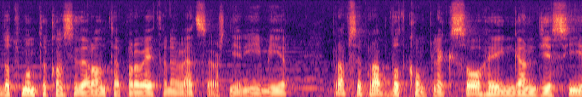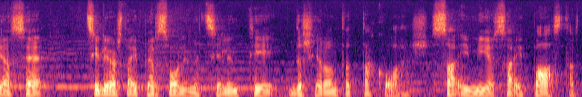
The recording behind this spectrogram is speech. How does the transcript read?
do të mund të konsideronte për veten e vet se është njeri i mirë, prapëseprapë do të kompleksohej nga ndjesia se cili është ai personi me të cilin ti dëshiron të të takohesh, sa i mirë, sa i pastërt,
